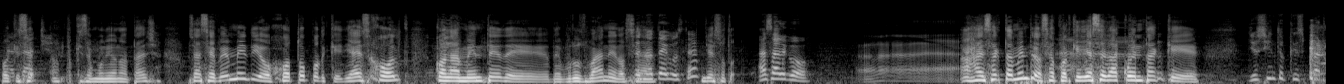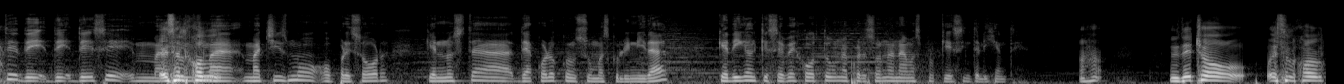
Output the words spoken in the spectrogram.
Porque se, Natasha. ah, porque se murió Natasha. O sea, se ve medio Joto porque ya es Hulk con la mente de, de Bruce Banner. O ¿Pero sea, no te gusta? ya es otro. Haz algo. Ajá, exactamente. O sea, porque ya se da cuenta que. Yo siento que es parte de, de, de ese ma- Es el Hulk- ma- machismo opresor que no está de acuerdo con su masculinidad, que digan que se ve joto una persona nada más porque es inteligente. Ajá. Y de hecho, es el Hulk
